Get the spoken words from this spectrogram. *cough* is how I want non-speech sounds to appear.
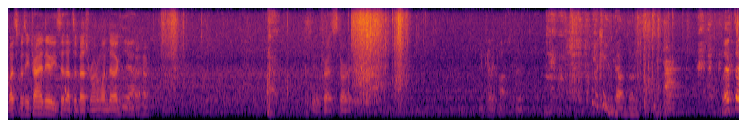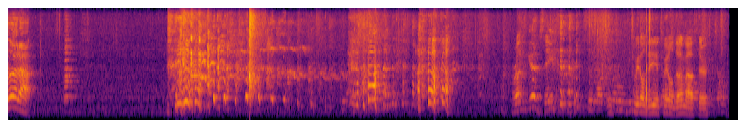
What's what's he trying to do? He said that's the best run running one, Doug. Yeah. Uh-huh. He's gonna try to start it. Until he pops his *laughs* Look at him bounce on it. Lift the hood up. *laughs* Runs good, Steve. Tweedledee and Tweedledum out there. *laughs*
